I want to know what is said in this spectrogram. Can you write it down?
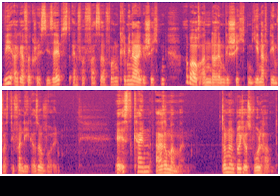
wie Agatha Christie selbst ein Verfasser von Kriminalgeschichten, aber auch anderen Geschichten, je nachdem, was die Verleger so wollen. Er ist kein armer Mann sondern durchaus wohlhabend.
